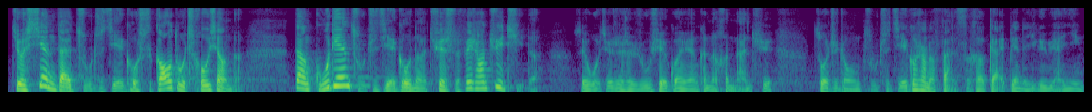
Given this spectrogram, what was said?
就现代组织结构是高度抽象的，但古典组织结构呢却是非常具体的，所以我觉得这是儒学官员可能很难去做这种组织结构上的反思和改变的一个原因。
